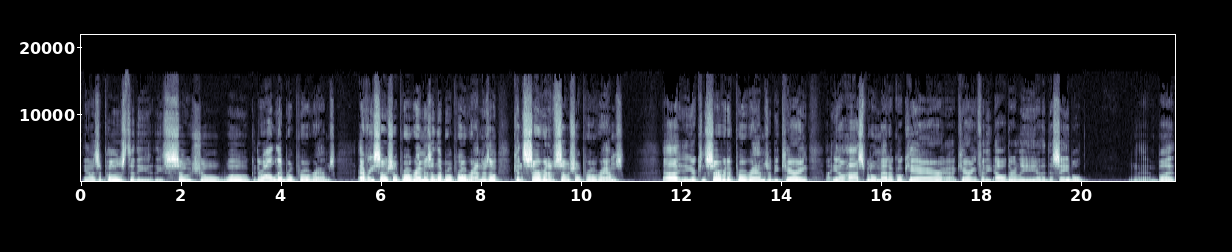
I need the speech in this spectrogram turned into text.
You know, as opposed to the, the social, woke, they're all liberal programs. Every social program is a liberal program. There's no conservative social programs. Uh, your conservative programs would be caring, uh, you know, hospital medical care, uh, caring for the elderly or the disabled. Uh, but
